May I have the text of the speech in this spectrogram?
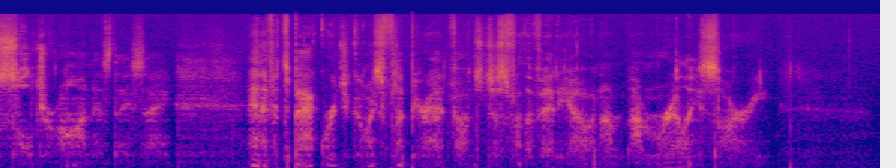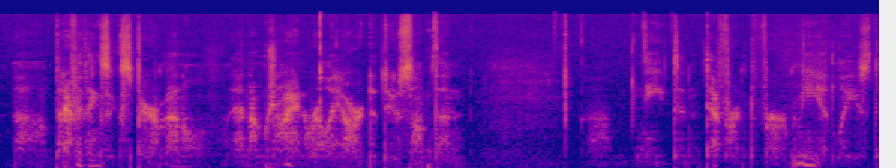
Soldier on, as they say. And if it's backwards, you can always flip your headphones just for the video, and I'm, I'm really sorry. Uh, but everything's experimental, and I'm trying really hard to do something um, neat and different for me at least.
